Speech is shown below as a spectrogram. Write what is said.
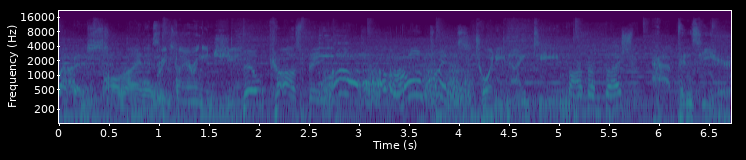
weapons. Paul Ryan is Retiring in jail. Bill Cosby. Oh, the wrong prince. 2019 Barbara Bush. happens here.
